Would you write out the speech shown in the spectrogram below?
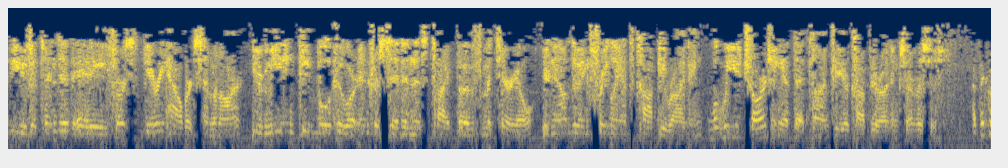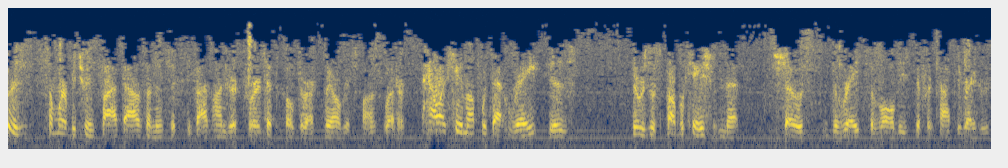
You've attended a first Gary Halbert seminar. You're meeting people who are interested in this type of material. You're now doing freelance copywriting. What were you charging at that time for your copywriting services? I think it was somewhere between five thousand and sixty five hundred for a typical direct mail response letter. How I came up with that rate is there was this publication that showed the rates of all these different copywriters,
